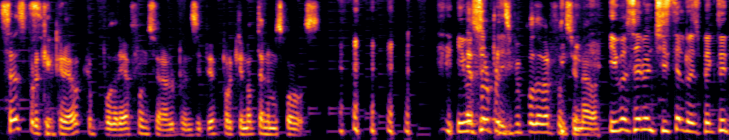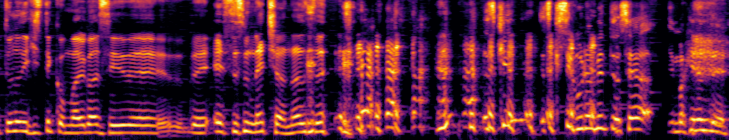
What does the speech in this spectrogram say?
¿Sabes por qué creo que podría funcionar al principio? Porque no tenemos juegos. Eso al principio pudo haber funcionado. Iba a ser un chiste al respecto y tú lo dijiste como algo así de, de este es un hecho, ¿no? es, que, es que seguramente, o sea, imagínate.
